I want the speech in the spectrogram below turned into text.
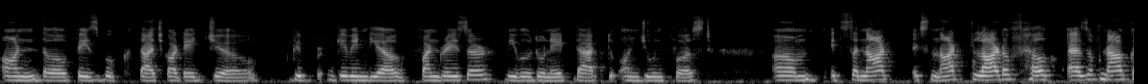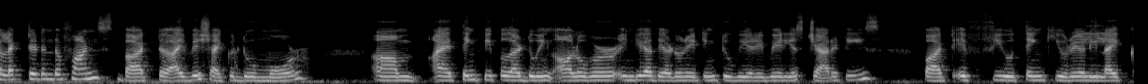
on the Facebook Taj Cottage uh, Give, Give India fundraiser. We will donate that to, on June 1st um, it's a not it's not a lot of help as of now collected in the funds but uh, i wish i could do more. Um, i think people are doing all over india. They are donating to various charities. But if you think you really like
